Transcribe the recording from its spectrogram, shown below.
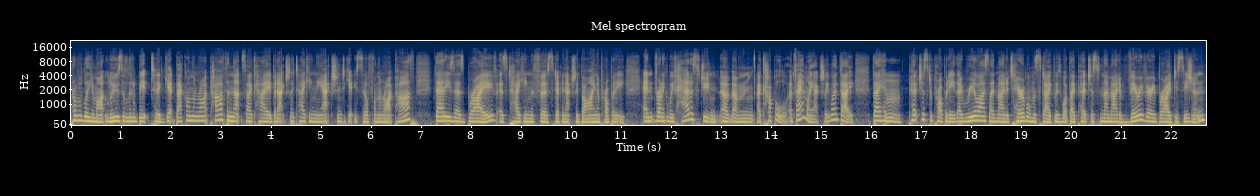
probably you might lose a little bit to get back on the right path, and that's okay. But actually taking the action to get yourself on the right path, that is as brave as taking the first step in actually buying a property. And Veronica, we've had a student, uh, um, a couple, a family actually, weren't they? They had purchased a property, they realised they'd made a terrible mistake with what they purchased, and they made a very, very brave decision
